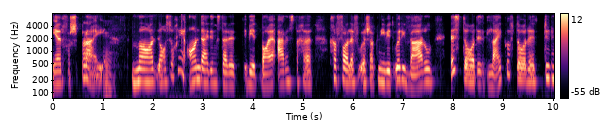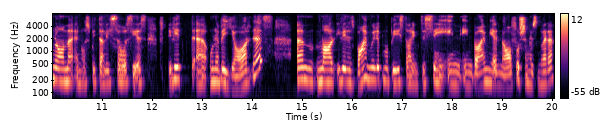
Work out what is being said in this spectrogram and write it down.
meer versprei. Hmm maar daar's nog nie aanduidings dat dit weet baie ernstiger gevalle veroorsaak nie weet oor die wêreld is daar dit lyk of daar 'n toename in hospitalisasie is weet uh, onder bejaardes Um, maar jy weet dit is baie moeilik om op hierdie stadium te sê en en baie meer navorsing is nodig.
